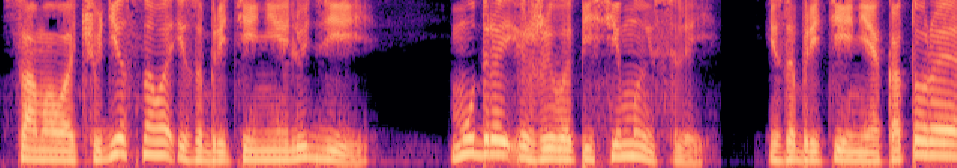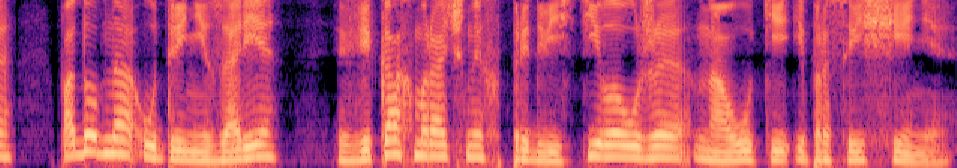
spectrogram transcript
самого чудесного изобретения людей, мудрой живописи мыслей, изобретение которое, подобно утренней заре, в веках мрачных предвестило уже науки и просвещение.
